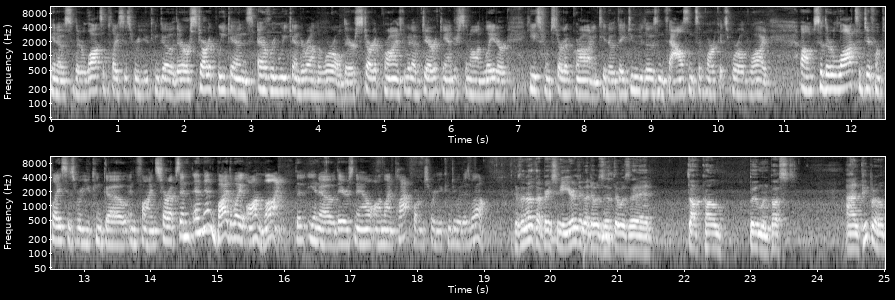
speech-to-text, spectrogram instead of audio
You know, so there are lots of places where you can go. There are startup weekends every weekend around the world. There are startup grinds. We're going to have Derek Anderson on later. He's from Startup Grind. You know, they do those in thousands of markets worldwide. Um, so there are lots of different places where you can go and find startups, and and then by the way, online. The, you know, there's now online platforms where you can do it as well. Because I know that basically years ago there was a there was a dot com boom and bust, and people are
